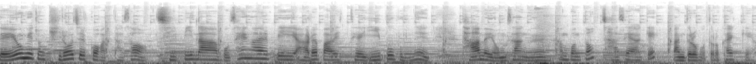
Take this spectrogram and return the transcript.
내용이 좀 길어질 것 같아서 집이나 뭐 생활비, 아르바이트 이 부분은 다음에 영상을 한 번 더 자세하게 만들어 보도록 할게요.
